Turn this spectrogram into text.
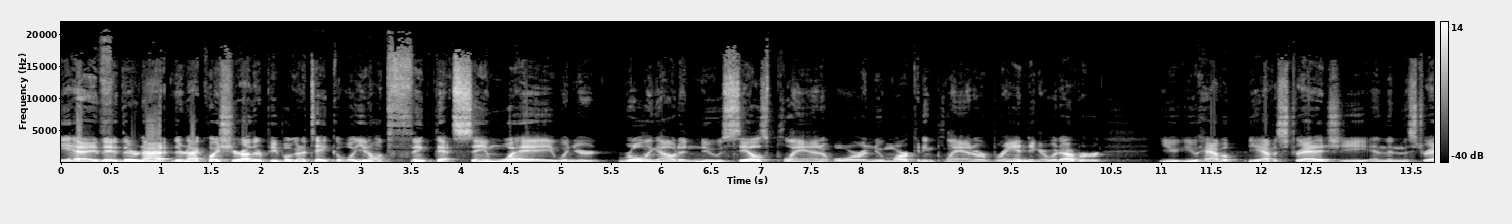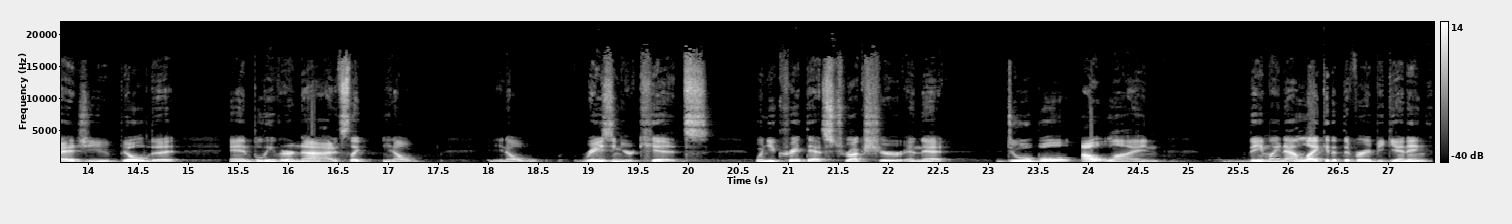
Yeah, they're not they're not quite sure other people are going to take it. Well, you don't think that same way when you're rolling out a new sales plan or a new marketing plan or branding or whatever. You you have a you have a strategy, and then the strategy you build it. And believe it or not, it's like you know, you know, raising your kids. When you create that structure and that doable outline, they might not like it at the very beginning,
